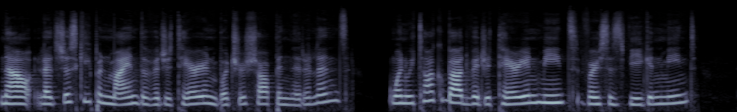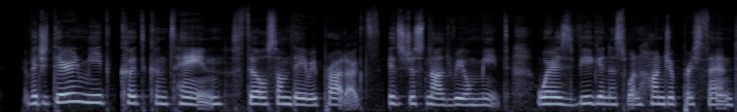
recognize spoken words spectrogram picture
Now, let's just keep in mind the vegetarian butcher shop in Netherlands. When we talk about vegetarian meat versus vegan meat, vegetarian meat could contain still some dairy products. It's just not real meat, whereas vegan is 100%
